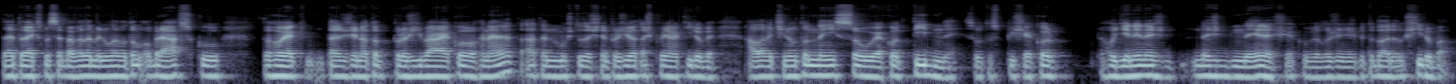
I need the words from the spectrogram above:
To je to, jak jsme se bavili minule o tom obrázku, toho, jak ta žena to prožívá jako hned a ten muž to začne prožívat až po nějaký době. Ale většinou to nejsou jako týdny, jsou to spíš jako hodiny než, než dny, než jako vyloženě, že by to byla delší doba.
